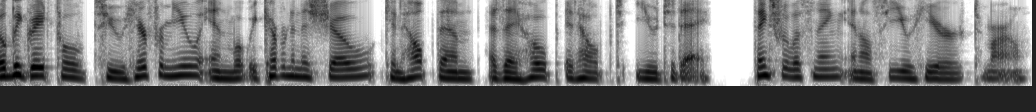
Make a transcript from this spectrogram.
They'll be grateful to hear from you, and what we covered in this show can help them as I hope it helped you today. Thanks for listening, and I'll see you here tomorrow.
